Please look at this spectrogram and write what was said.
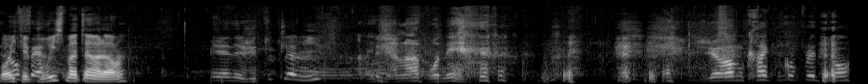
Bon il fait pourri ce matin alors hein. Il a neigé toute la nuit. On est bien là, prenez Jérôme craque complètement.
